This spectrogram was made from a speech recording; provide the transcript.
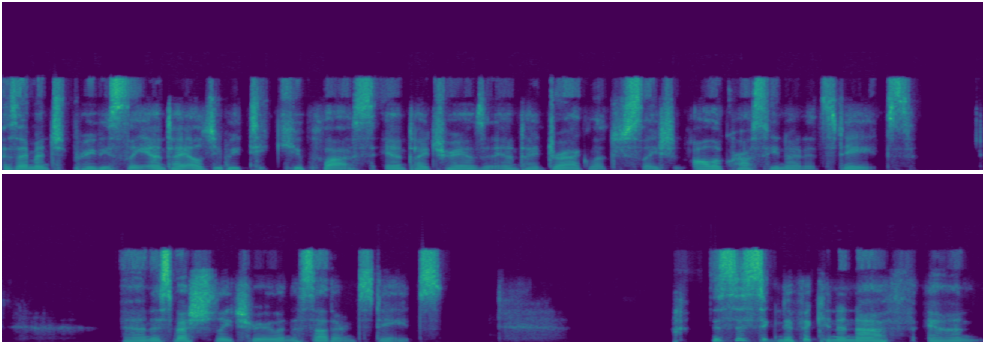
as I mentioned previously, anti LGBTQ, plus, anti trans, and anti drag legislation all across the United States, and especially true in the southern states. This is significant enough and,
